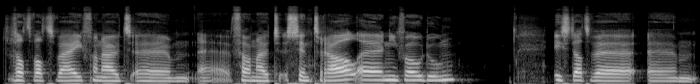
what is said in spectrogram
dat wat wij vanuit, uh, vanuit centraal uh, niveau doen, is dat we um,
